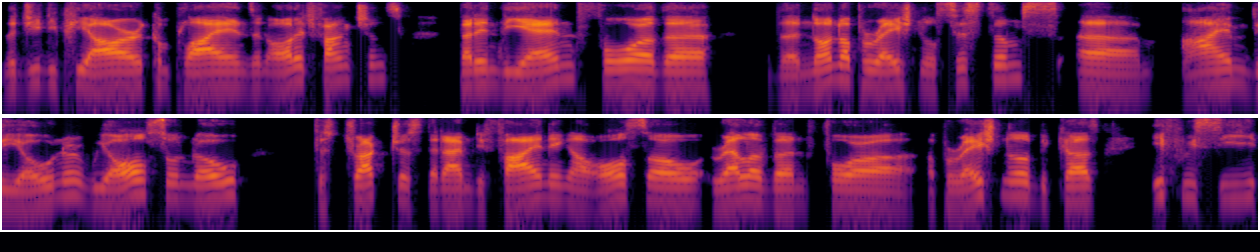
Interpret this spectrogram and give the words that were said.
the GDPR compliance and audit functions. But in the end, for the the non-operational systems, um, I'm the owner. We also know the structures that I'm defining are also relevant for operational because if we see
